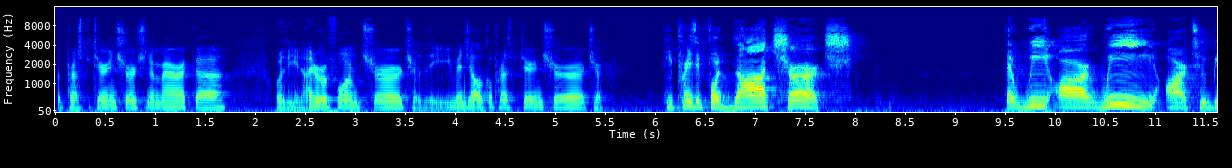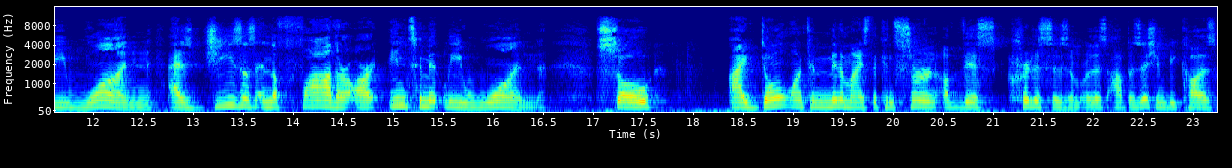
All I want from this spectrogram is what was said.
the Presbyterian Church in America or the United Reformed Church or the Evangelical Presbyterian Church or he prays it for the church. That we are we are to be one as Jesus and the Father are intimately one. So I don't want to minimize the concern of this criticism or this opposition because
